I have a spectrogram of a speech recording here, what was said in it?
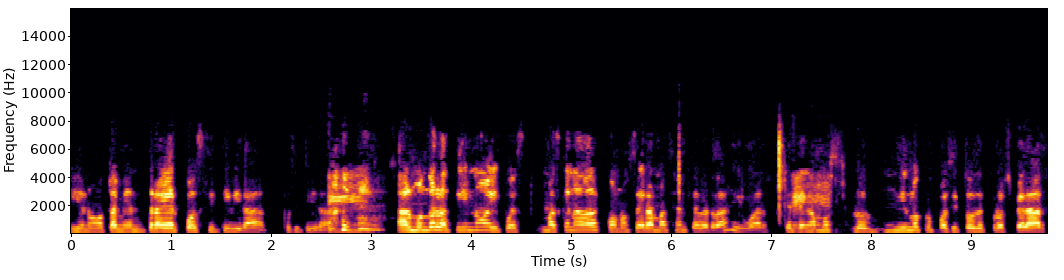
you know, también traer positividad, positividad Sí. al mundo latino y pues más que nada conocer a más gente, ¿verdad? Igual, que Sí. tengamos los mismos propósitos de prosperar.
